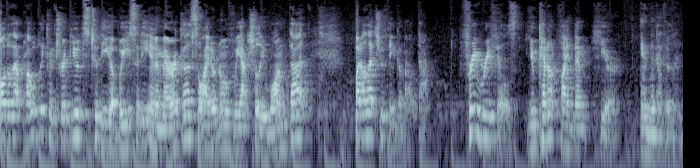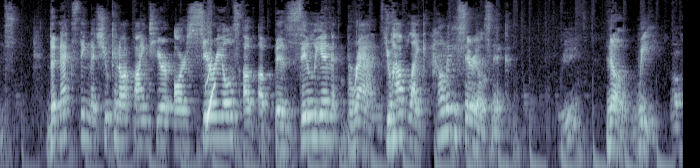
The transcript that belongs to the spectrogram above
Although that probably contributes to the obesity in America, so I don't know if we actually want that. But I'll let you think about that. Free refills, you cannot find them here in the Netherlands. The next thing that you cannot find here are cereals of a bazillion brands. You have like, how many cereals, Nick? We? No, we. Oh,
